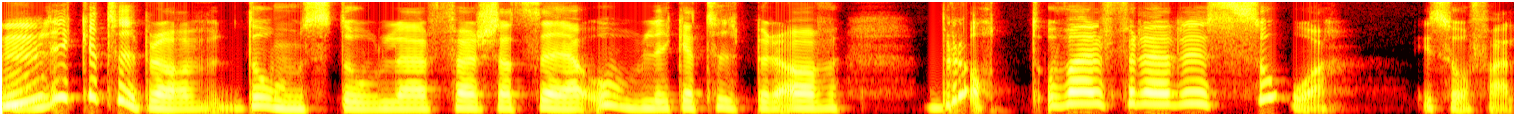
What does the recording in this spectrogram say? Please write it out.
mm. olika typer av domstolar för så att säga olika typer av brott. Och varför är det så i så fall?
